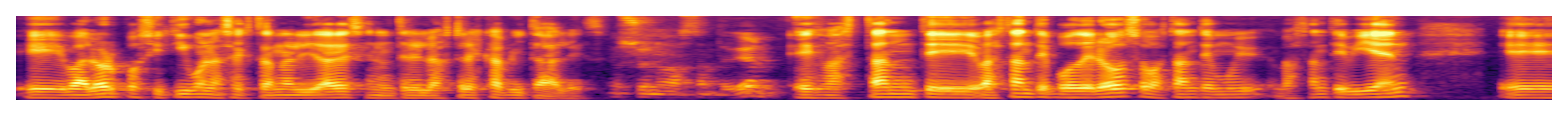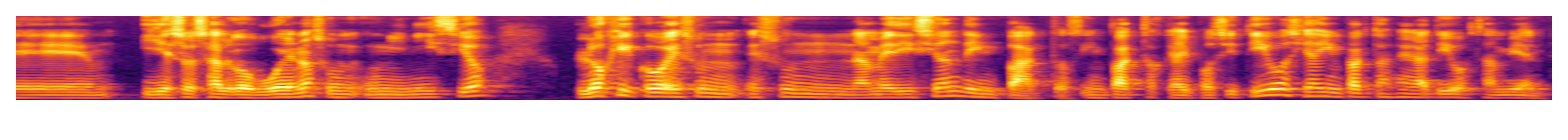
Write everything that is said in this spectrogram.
eh, valor positivo en las externalidades entre los tres capitales. Eso suena bastante bien. Es bastante, bastante poderoso, bastante, muy, bastante bien. Eh, y eso es algo bueno, es un, un inicio. Lógico es, una medición de impactos, impactos que hay positivos y hay impactos negativos también.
